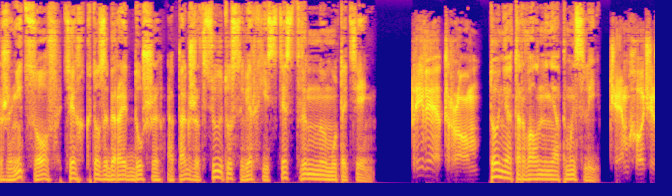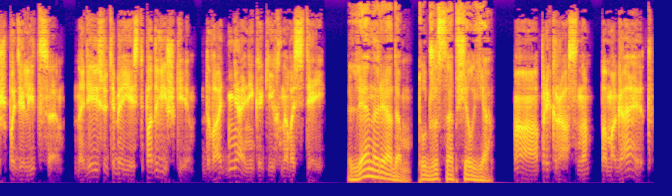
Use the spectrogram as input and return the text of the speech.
жнецов, тех, кто забирает души, а также всю эту сверхъестественную мутатень. «Привет, Ром!» Тони оторвал меня от мыслей. «Чем хочешь поделиться? Надеюсь, у тебя есть подвижки. Два дня никаких новостей». «Лена рядом», — тут же сообщил я. «А, прекрасно. Помогает?»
